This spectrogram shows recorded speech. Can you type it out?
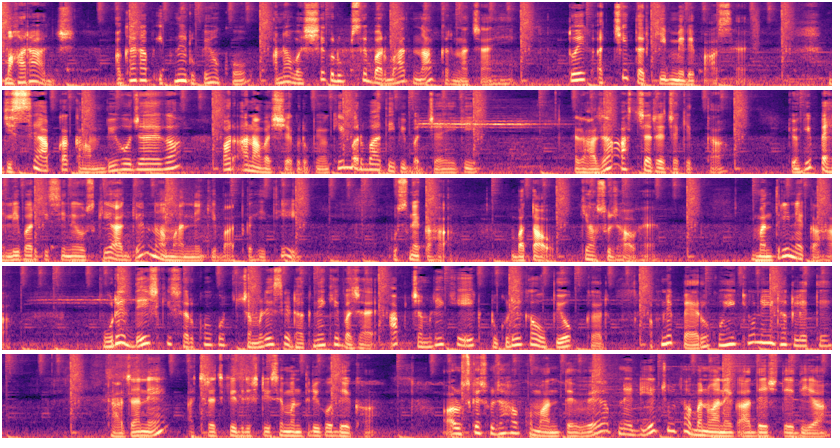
महाराज, अगर आप इतने रुपयों को अनावश्यक रूप से बर्बाद ना करना चाहें तो एक अच्छी तरकीब मेरे पास है, जिससे आपका काम भी हो जाएगा और अनावश्यक रुपयों की बर्बादी भी बच जाएगी। राजा आश्चर्यचकित था, क्योंकि पहली बार किसी ने उसकी आज्ञा न मानने की बात कही थी। उसने कहा, बताओ, क्या सुझाव है? मंत्री ने कहा पूरे देश की सड़कों को चमड़े से ढकने के बजाय आप चमड़े के एक टुकड़े का उपयोग कर अपने पैरों को ही क्यों नहीं ढक लेते? राजा ने अचरज की दृष्टि से मंत्री को देखा और उसके सुझाव को मानते हुए अपने लिए जूता बनवाने का आदेश दे दिया।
